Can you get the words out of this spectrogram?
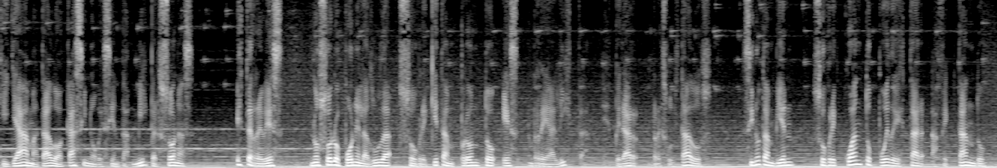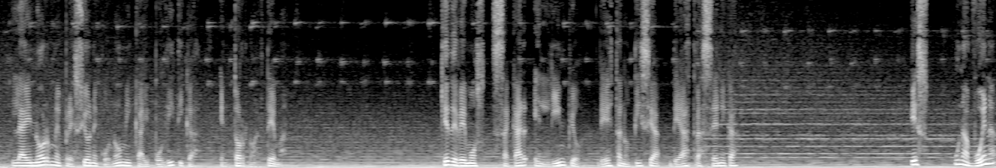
que ya ha matado a casi 900.000 personas, este revés no solo pone la duda sobre qué tan pronto es realista esperar resultados, sino también sobre cuánto puede estar afectando la enorme presión económica y política en torno al tema. ¿Qué debemos sacar en limpio de esta noticia de AstraZeneca? ¿Es una buena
